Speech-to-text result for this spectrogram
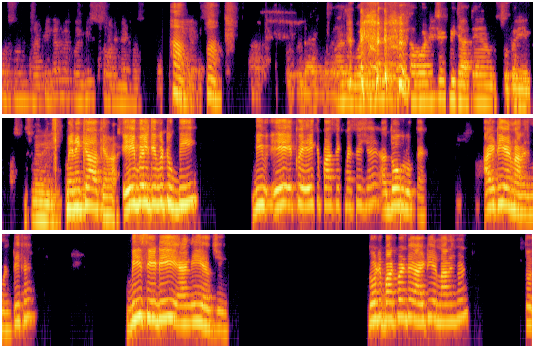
हो सकता है। हाँ है। हाँ। भी जाते हैं इसमें नहीं। मैंने क्या कहा? A will give to B B A को ए के पास एक मैसेज है दो ग्रुप है। आईटी एंड मैनेजमेंट ठीक है? B C D and E F G दो डिपार्टमेंट है आईटी एंड मैनेजमेंट तो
